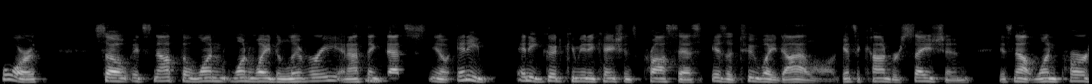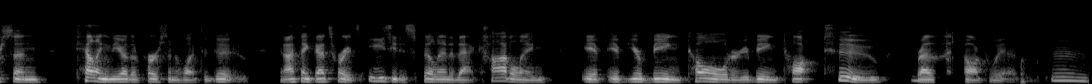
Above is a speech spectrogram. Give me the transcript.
forth. So it's not the one one way delivery, and I think mm-hmm. that's you know any any good communications process is a two way dialogue. It's a conversation. It's not one person telling the other person what to do. And I think that's where it's easy to spill into that coddling if if you're being told or you're being talked to mm. rather than talked with. Mm.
